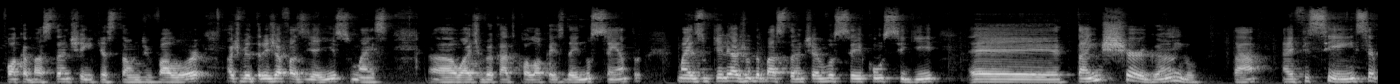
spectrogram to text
foca bastante em questão de valor. O White V3 já fazia isso, mas uh, o White V4 coloca isso daí no centro mas o que ele ajuda bastante é você conseguir estar é, tá enxergando tá, a eficiência,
